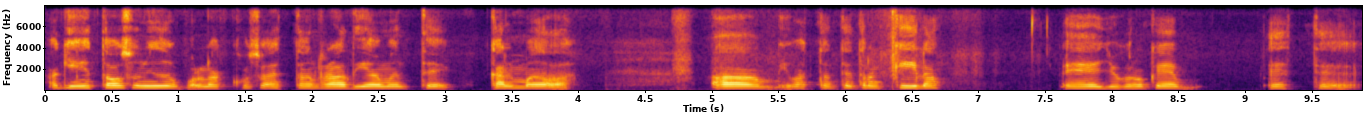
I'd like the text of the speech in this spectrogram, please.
aquí en Estados Unidos pues, las cosas están relativamente calmadas ah, y bastante tranquilas. Eh, yo creo que este,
